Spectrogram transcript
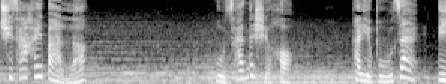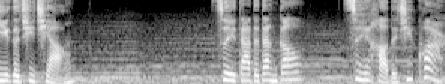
去擦黑板了。午餐的时候，他也不再第一个去抢。最大的蛋糕，最好的鸡块儿，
